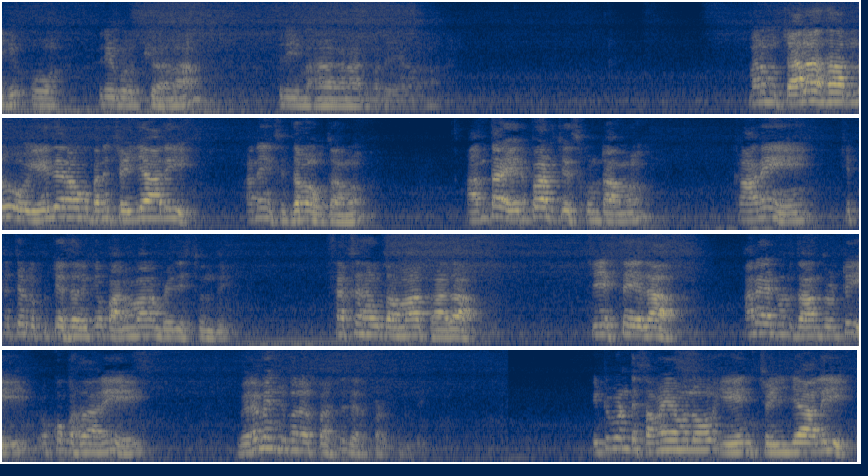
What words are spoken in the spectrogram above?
హరి ఓం శ్రీ గురుభ్యో నమ. శ్రీ మహాగణాధిపతి నమ. మనము చాలాసార్లు ఏదైనా ఒక పని చెయ్యాలి అని సిద్ధమవుతాము. అంతా ఏర్పాటు చేసుకుంటాము. కానీ చిట్ట చివరికి వచ్చేసరికి ఒక అనుమానం వేధిస్తుంది. సక్సెస్ అవుతామా కాదా? చేస్తే ఎలా? అనేటువంటి దాంతో ఒక్కొక్కసారి విరమించుకునే పరిస్థితి ఏర్పడుతుంది. ఇటువంటి సమయంలో ఏం చెయ్యాలి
